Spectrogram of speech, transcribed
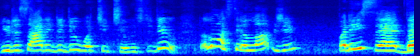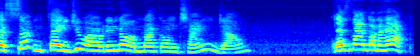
You decided to do what you choose to do. The Lord still loves you. But He said, there's certain things you already know I'm not going to change on. That's not going to happen.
